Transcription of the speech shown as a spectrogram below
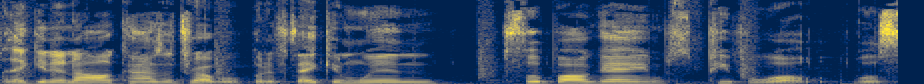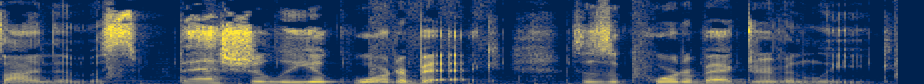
they get in all kinds of trouble. But if they can win football games, people will will sign them, especially a quarterback. This is a quarterback-driven league.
